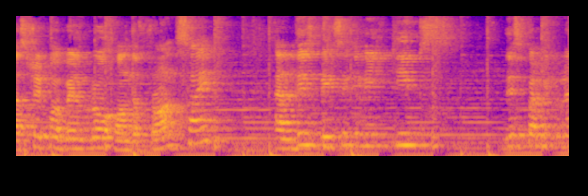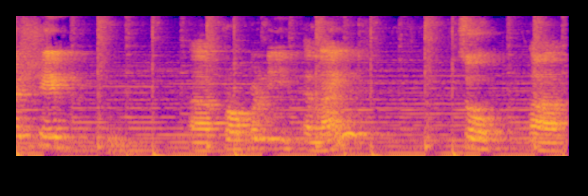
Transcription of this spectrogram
a strip of velcro on the front side and this basically keeps this particular shape uh, properly aligned. So uh,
